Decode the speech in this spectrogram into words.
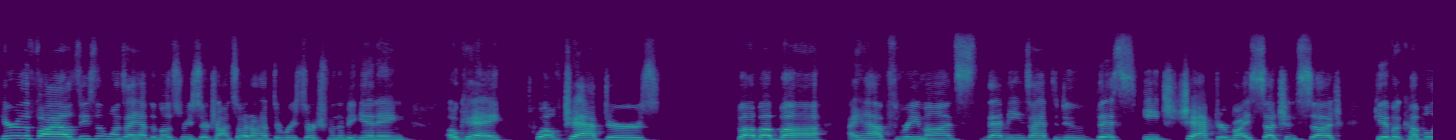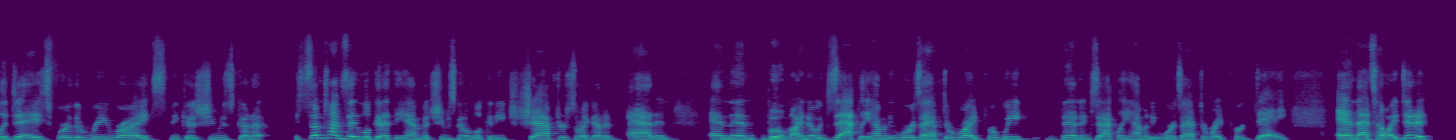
here are the files. These are the ones I have the most research on. So I don't have to research from the beginning. Okay, 12 chapters blah, blah, blah. I have three months. That means I have to do this each chapter by such and such. Give a couple of days for the rewrites because she was going to. Sometimes they look at, it at the end, but she was going to look at each chapter. So I got to add in. And then, boom, I know exactly how many words I have to write per week, then exactly how many words I have to write per day. And that's how I did it.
